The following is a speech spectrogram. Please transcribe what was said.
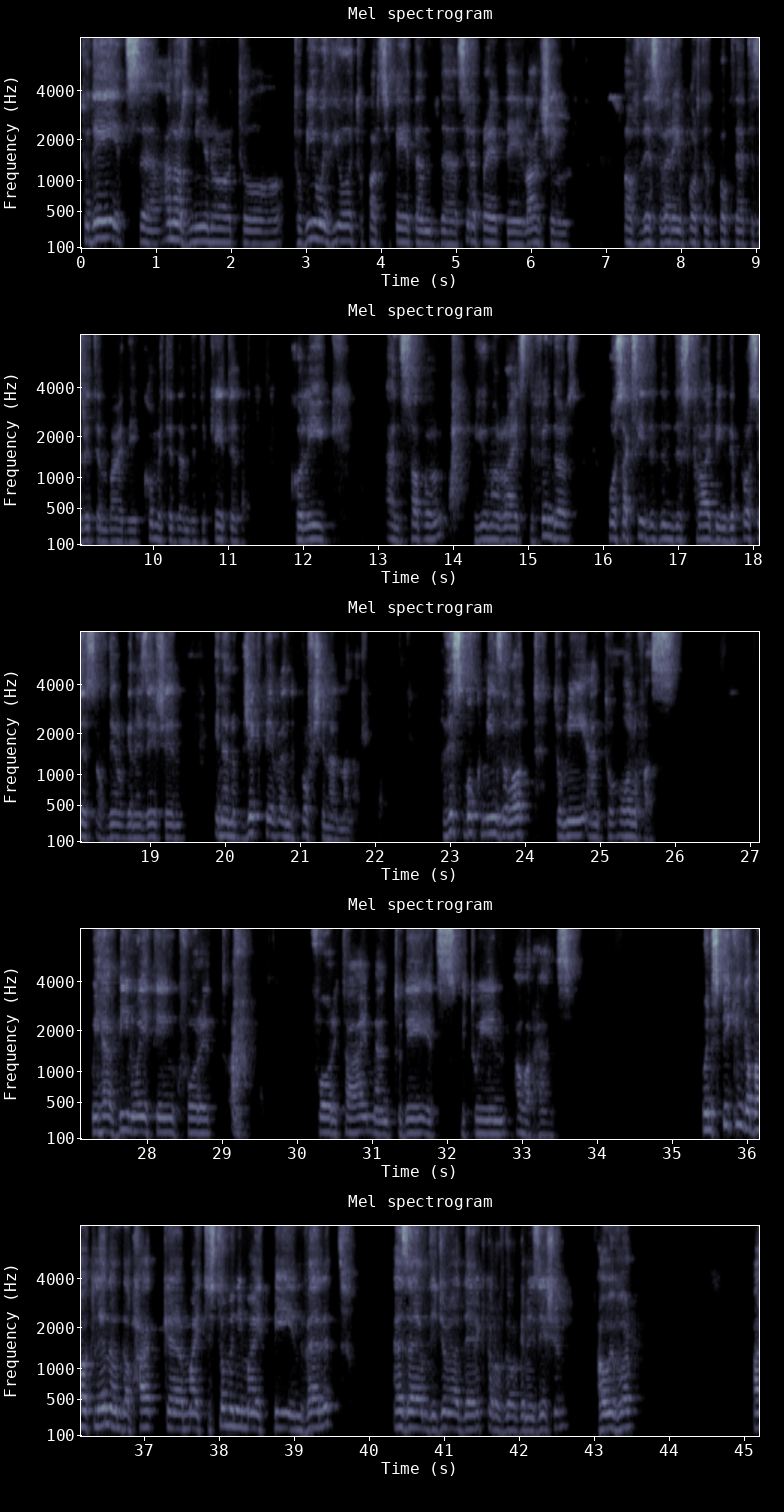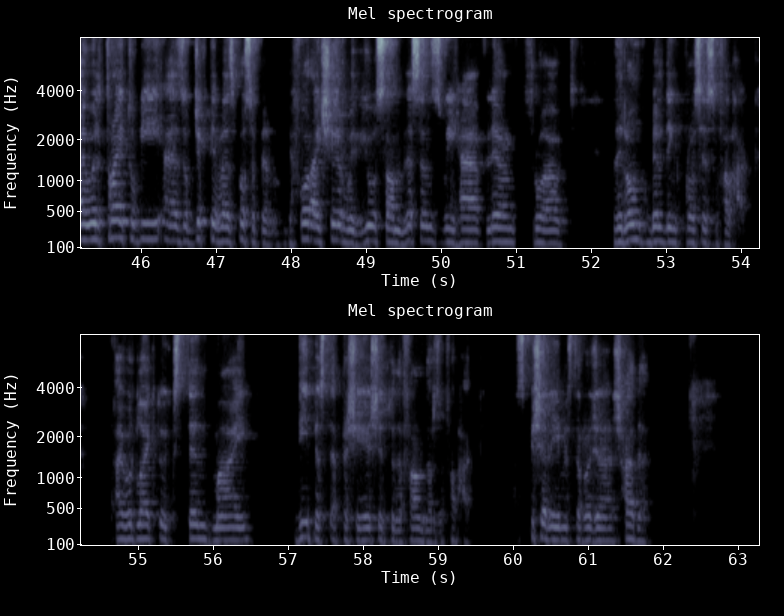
Today, it's uh, honors me, you know, to, to be with you, to participate and uh, celebrate the launching of this very important book that is written by the committed and dedicated colleague and sub human rights defenders who succeeded in describing the process of the organization in an objective and professional manner. This book means a lot to me and to all of us. We have been waiting for it for a time and today it's between our hands. When speaking about Lynn and Al-Haq, uh, my testimony might be invalid as I am the general director of the organization. However, I will try to be as objective as possible before I share with you some lessons we have learned throughout the long building process of Al-Haq. I would like to extend my deepest appreciation to the founders of Al-Haq, especially Mr. Raja Shehadeh,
